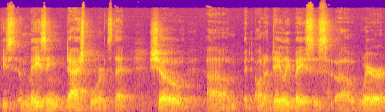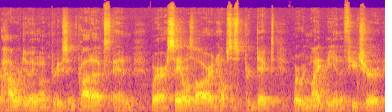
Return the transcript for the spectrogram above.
these amazing dashboards that show um, on a daily basis uh, where how we're doing on producing products and where our sales are and helps us predict where we might be in the future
